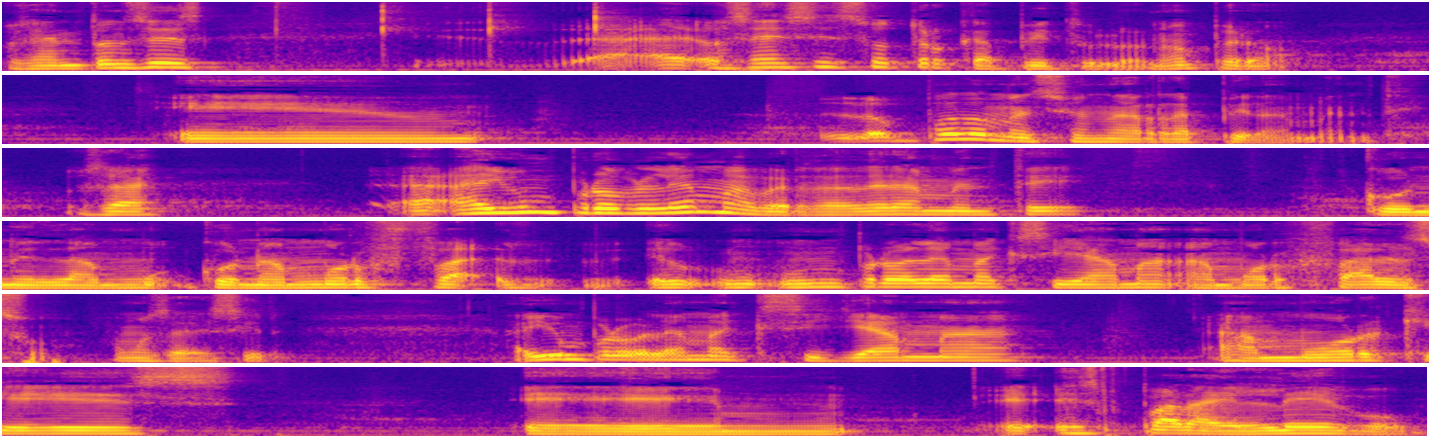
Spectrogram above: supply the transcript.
O sea, entonces, eh, o sea, ese es otro capítulo, ¿no? Pero eh, lo puedo mencionar rápidamente. O sea, hay un problema verdaderamente con el amor, con amor, eh, un problema que se llama amor falso, vamos a decir. Hay un problema que se llama amor que es, eh, es para el ego,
